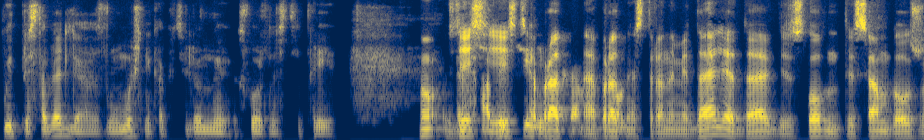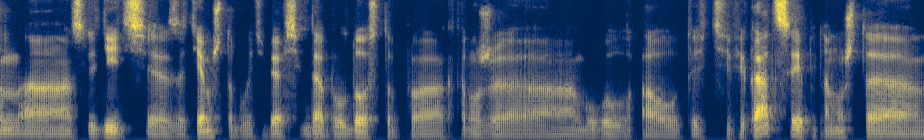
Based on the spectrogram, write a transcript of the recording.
будет представлять для злоумышленника определенные сложности при ну, здесь есть обратная, обратная сторона медали, да, безусловно, ты сам должен а, следить за тем, чтобы у тебя всегда был доступ а, к тому же а, Google аутентификации, потому что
